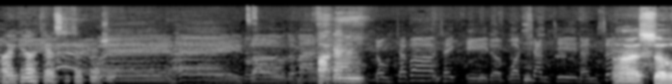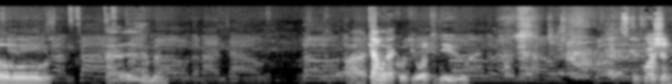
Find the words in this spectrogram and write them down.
I cannot cast Detect Magic. Fuck. Um, Uh, so, um, uh, Kalmanek, what do you want to do? That's a good question.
